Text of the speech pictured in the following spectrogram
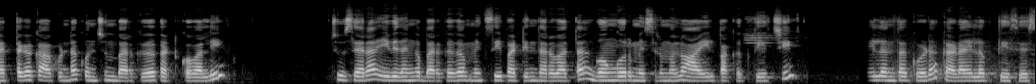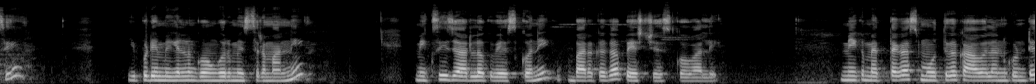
మెత్తగా కాకుండా కొంచెం బరకగా కట్టుకోవాలి. చూసారా? ఈ విధంగా బరకగా మిక్సీ పట్టిన తర్వాత గోంగూర మిశ్రమంలో ఆయిల్ పక్కకు తీర్చి ఆయిల్ అంతా కూడా కడాయిలోకి తీసేసి ఇప్పుడు మిగిలిన గోంగూర మిశ్రమాన్ని మిక్సీ జార్లోకి వేసుకొని బరకగా పేస్ట్ చేసుకోవాలి. మీకు మెత్తగా స్మూత్గా కావాలనుకుంటే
